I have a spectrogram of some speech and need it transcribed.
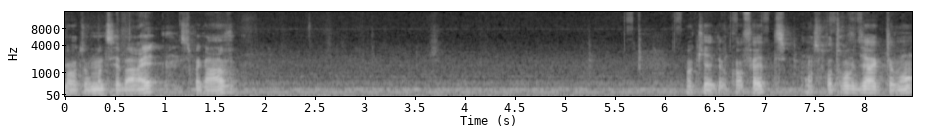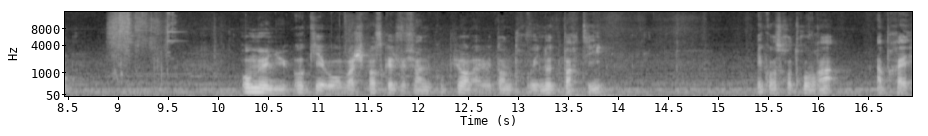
Bon, tout le monde s'est barré, c'est pas grave. Ok, donc en fait, on se retrouve directement au menu. Ok, bon, je pense que je vais faire une coupure là, le temps de trouver une autre partie. Et qu'on se retrouvera après.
